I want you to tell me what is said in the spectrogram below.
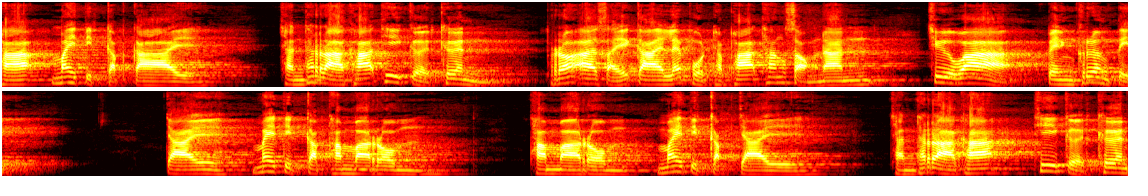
พะไม่ติดกับกาย ฉันทราคะที่เกิดขึ้น เพราะอาศัยกายและโผฏฐัพะทั้งสองนั้น ชื่อว่าเป็นเครื่องติด ใจไม่ติดกับธรรมารมธรรมารมไม่ติดกับใจ ฉันทราคะที่เกิดขึ้น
